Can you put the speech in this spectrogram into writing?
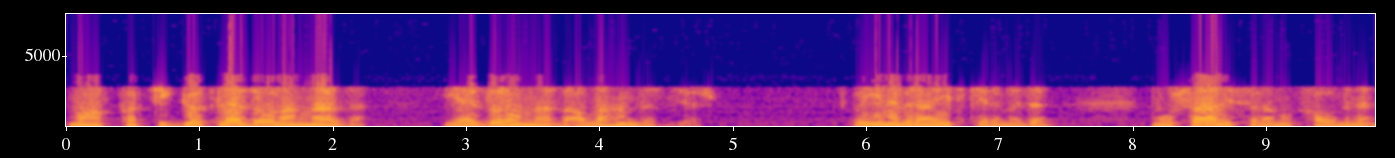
muhakkak ki göklerde olanlar da yerde olanlar da Allah'ındır diyor. Ve yine bir ayet-i kerimede Musa Aleyhisselam'ın kavmine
